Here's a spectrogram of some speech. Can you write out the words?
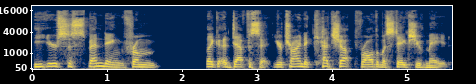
you're suspending from like a deficit. You're trying to catch up for all the mistakes you've made.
